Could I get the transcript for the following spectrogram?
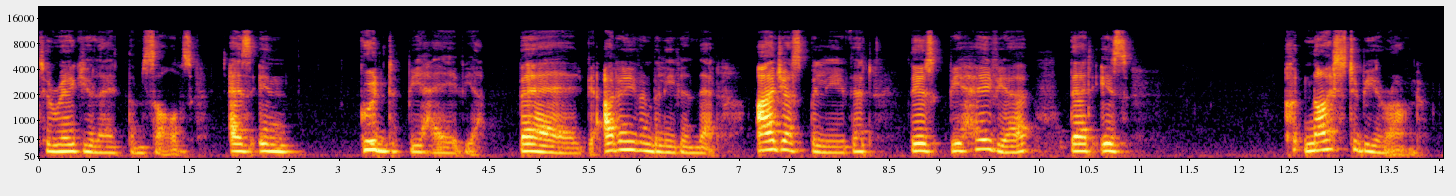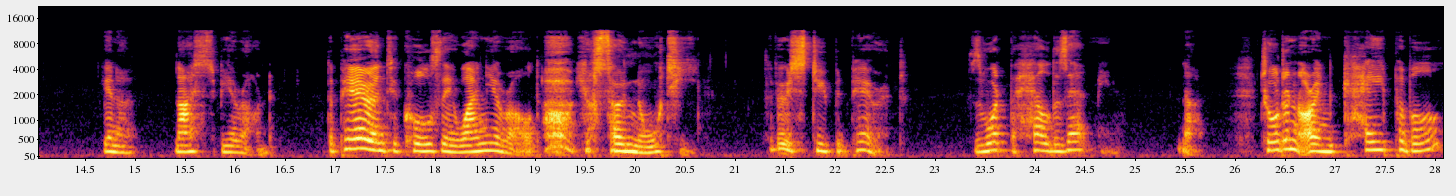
to regulate themselves as in good behavior, bad. I don't even believe in that. I just believe that there's behavior that is nice to be around, you know, nice to be around. The parent who calls their one-year-old, oh, you're so naughty. It's a very stupid parent. Says, what the hell does that mean? No. Children are incapable.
